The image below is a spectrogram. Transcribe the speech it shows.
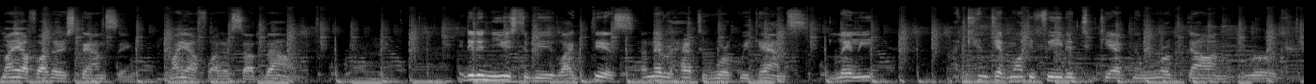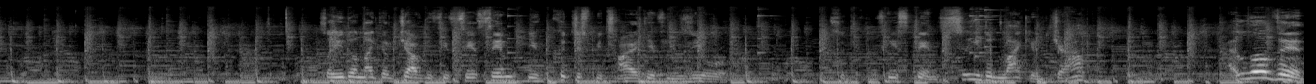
Maya father is dancing. Maya father sat down. It didn't used to be like this. I never had to work weekends. But can't get motivated to get the work done. Work. So you don't like your job if you fix him? You could just be tired if you zero. So 15. So you don't like your job? I love it!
